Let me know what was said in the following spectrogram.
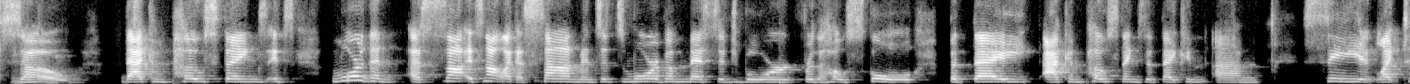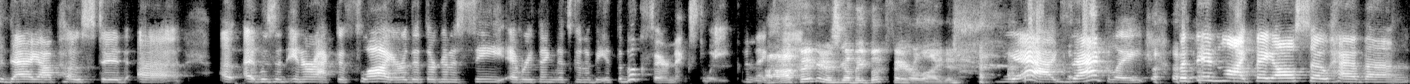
So mm-hmm. that can post things. It's more than a sign it's not like assignments it's more of a message board for the whole school but they i can post things that they can um, see it like today i posted uh, it was an interactive flyer that they're going to see everything that's going to be at the book fair next week. And they I figured it was going to be book fair related. yeah, exactly. but then, like, they also have, um,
